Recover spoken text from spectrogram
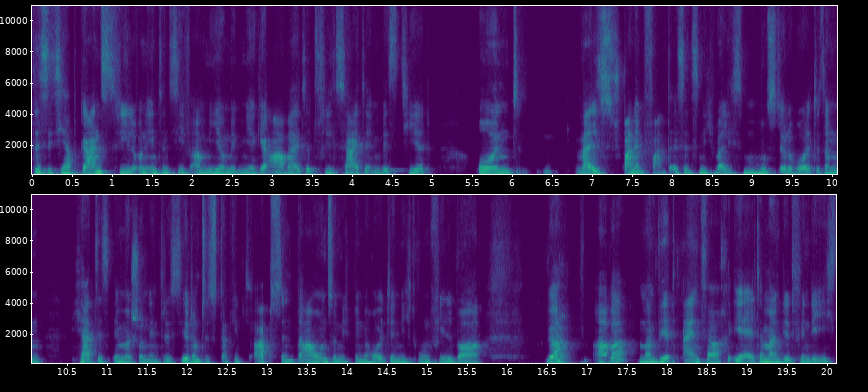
das ist, ich habe ganz viel und intensiv an mir und mit mir gearbeitet, viel Zeit investiert und weil ich es spannend fand. Also jetzt nicht, weil ich es musste oder wollte, sondern ich hatte es immer schon interessiert und das, da gibt es Ups und Downs und ich bin heute nicht unfehlbar ja, ja, aber man wird einfach, je älter man wird, finde ich,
